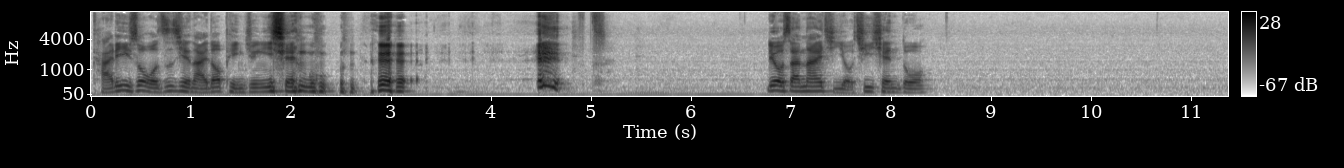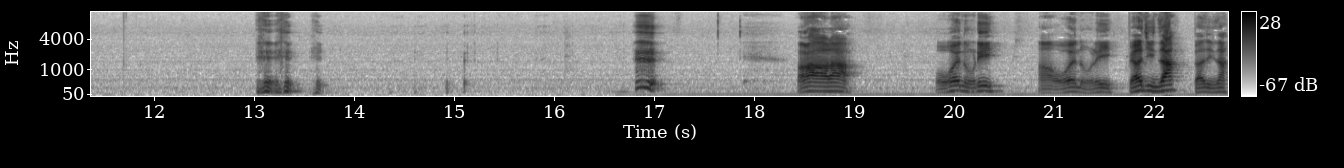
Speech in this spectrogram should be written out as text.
凯莉说：“我之前来都平均一千五，六三那一集有七千多。” 好啦好啦，我会努力啊，我会努力，不要紧张，不要紧张。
